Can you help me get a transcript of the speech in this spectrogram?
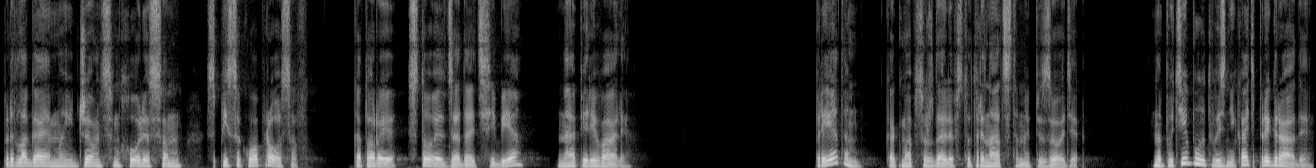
предлагаемый Джеймсом Холлисом список вопросов, которые стоит задать себе на перевале. При этом, как мы обсуждали в 113 эпизоде, на пути будут возникать преграды,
